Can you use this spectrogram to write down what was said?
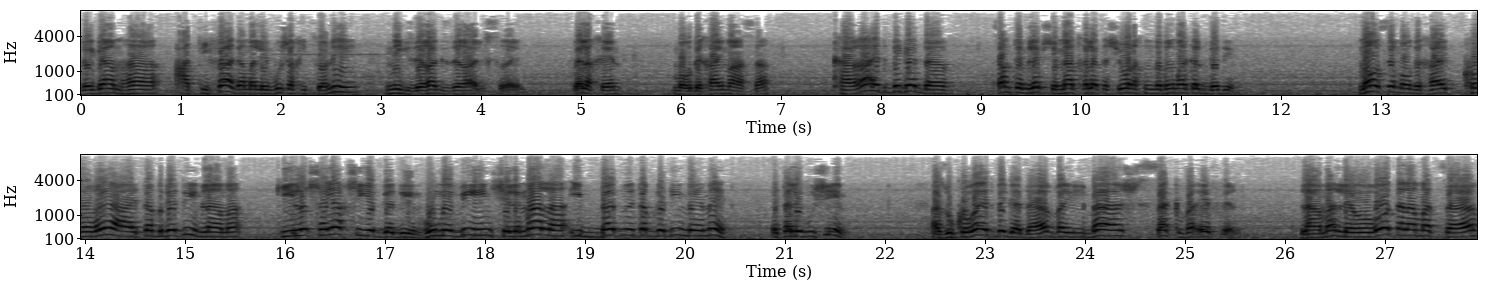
וגם העטיפה, גם הלבוש החיצוני, נגזרה גזרה על ישראל. ולכן מרדכי מעשה קרא את בגדיו. שמתם לב שמהתחלת השיעור אנחנו מדברים רק על בגדים. מה עושה מרדכי? קורע את הבגדים, למה? כי לא שייך שיהיה בגדים, הוא מבין שלמעלה איבדנו את הבגדים באמת, את הלבושים. אז הוא קורא את בגדיו וילבש שק ואפר. למה? להורות על המצב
